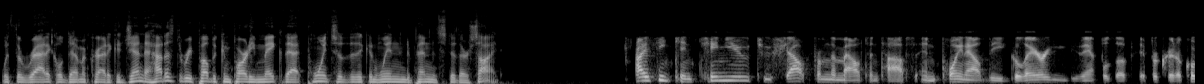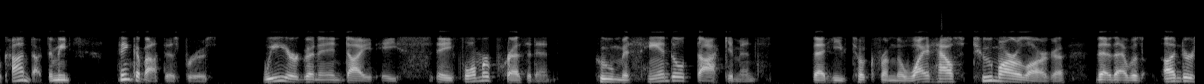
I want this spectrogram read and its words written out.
with the radical Democratic agenda. How does the Republican Party make that point so that they can win independents to their side? I think continue to shout from the mountaintops and point out the glaring examples of hypocritical conduct. I mean, think about this, Bruce. We are going to indict a, a former president who mishandled documents that he took from the White House to Mar-a-Lago that, that was under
